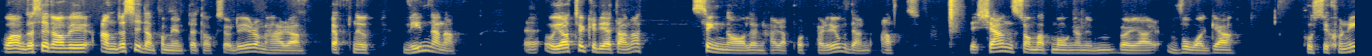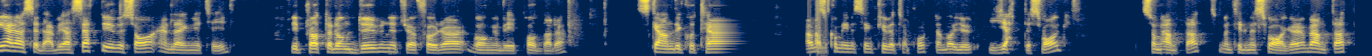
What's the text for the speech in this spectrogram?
Å andra sidan har vi andra sidan på myntet också. Det är de här äh, öppna upp-vinnarna. Äh, och jag tycker det är ett annat signal i den här rapportperioden att det känns som att många nu börjar våga positionera sig där. Vi har sett det i USA en längre tid. Vi pratade om Duni tror jag förra gången vi poddade. Scandic Hotel kom in med sin Q1-rapport. Den var ju jättesvag som väntat, men till och med svagare än väntat.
